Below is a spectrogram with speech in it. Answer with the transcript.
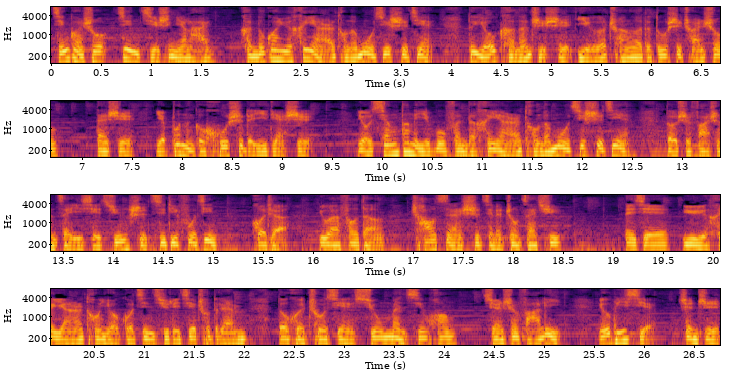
尽管说近几十年来，很多关于黑眼儿童的目击事件都有可能只是以讹传讹的都市传说，但是也不能够忽视的一点是，有相当的一部分的黑眼儿童的目击事件都是发生在一些军事基地附近或者。UFO 等超自然事件的重灾区，那些与黑眼儿童有过近距离接触的人，都会出现胸闷心慌、全身乏力、流鼻血，甚至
